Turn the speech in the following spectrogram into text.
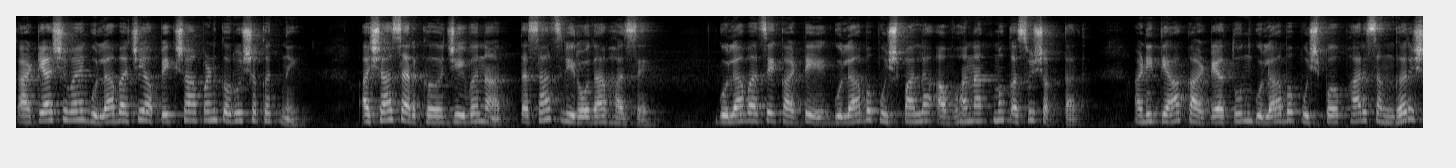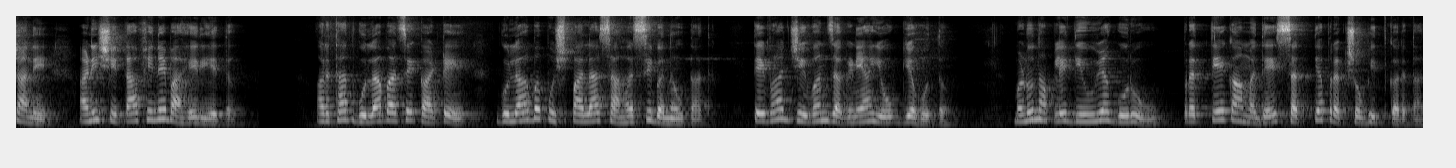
काट्याशिवाय गुलाबाची अपेक्षा आपण करू शकत नाही. अशासारखं जीवनात तसाच विरोधाभास आहे. गुलाबाचे काटे गुलाब पुष्पाला आव्हानात्मक असू शकतात आणि त्या काट्यातून गुलाब पुष्प फार संघर्षाने आणि शिताफीने बाहेर येतं. अर्थात गुलाबाचे काटे गुलाब पुष्पाला साहसी बनवतात तेव्हा जीवन जगण्यायोग्य होतं. म्हणून आपले दिव्य गुरु प्रत्येकामध्ये सत्य प्रक्षोभित करतात.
